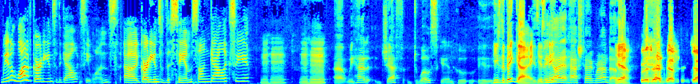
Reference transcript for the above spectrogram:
We had a lot of Guardians of the Galaxy ones. Uh, Guardians of the Samsung Galaxy. Mm-hmm. Mm-hmm. Uh, we had Jeff Dwoskin, who, who He's the big guy, he's the isn't big he? guy at hashtag Roundup. Yeah. Who is that, Jeff? Jeff?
